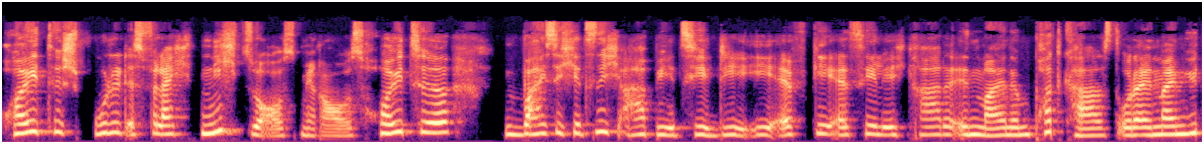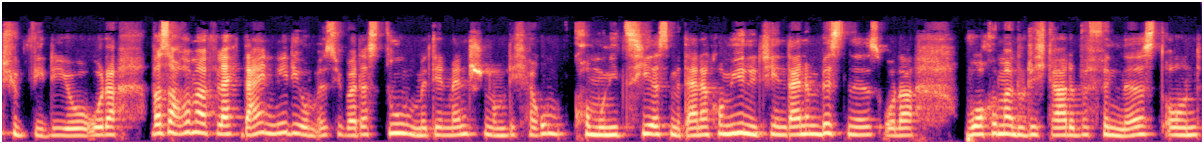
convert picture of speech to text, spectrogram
Heute sprudelt es vielleicht nicht so aus mir raus. Heute weiß ich jetzt nicht A, B, C, D, E, F, G erzähle ich gerade in meinem Podcast oder in meinem YouTube-Video oder was auch immer vielleicht dein Medium ist, über das du mit den Menschen um dich herum kommunizierst, mit deiner Community, in deinem Business oder wo auch immer du dich gerade befindest. Und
